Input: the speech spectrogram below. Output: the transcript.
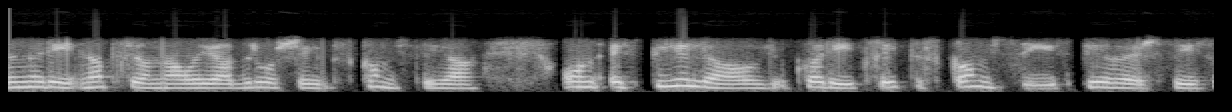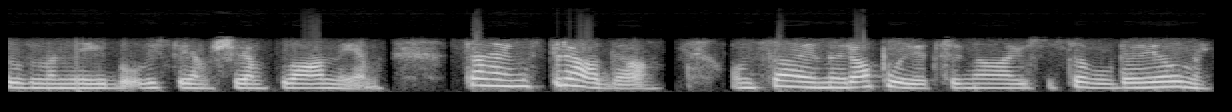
gan arī Nacionālajā drošības komisijā. Un es pieļauju, ka arī citas komisijas pievērsīs uzmanību visiem šiem plāniem. Saima strādā, un saima ir apliecinājusi savu vēlmi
